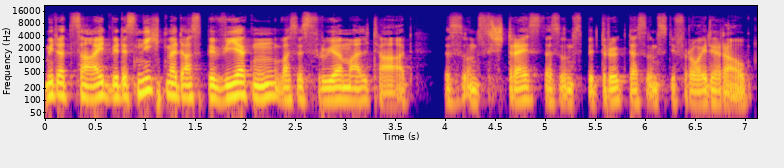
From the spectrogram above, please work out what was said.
mit der Zeit wird es nicht mehr das bewirken, was es früher mal tat. Dass es uns stresst, dass es uns bedrückt, dass es uns die Freude raubt.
